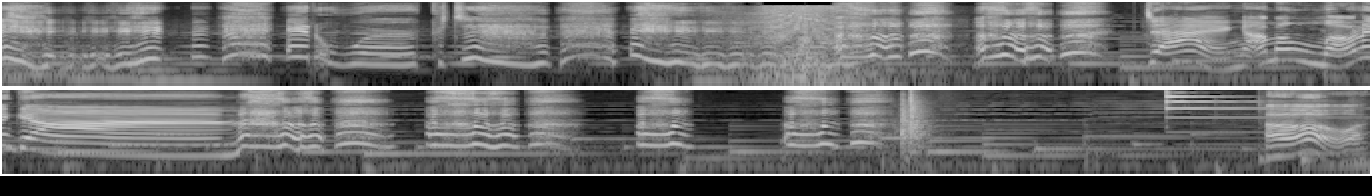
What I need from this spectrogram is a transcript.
it worked. Dang, I'm alone again. oh,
